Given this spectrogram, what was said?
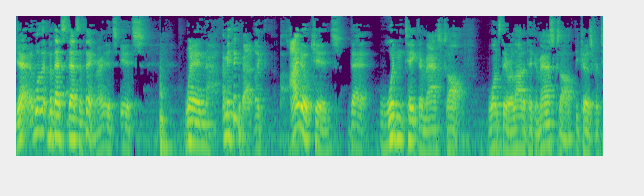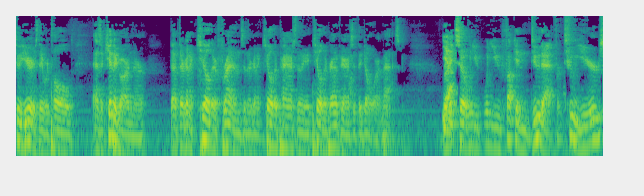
Yeah, well, but that's that's the thing, right? It's it's when I mean, think about it. Like, I know kids that wouldn't take their masks off once they were allowed to take their masks off because for two years they were told as a kindergartner that they're going to kill their friends and they're going to kill their parents and they're going to kill their grandparents if they don't wear a mask. Yeah. Right. So when you when you fucking do that for two years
